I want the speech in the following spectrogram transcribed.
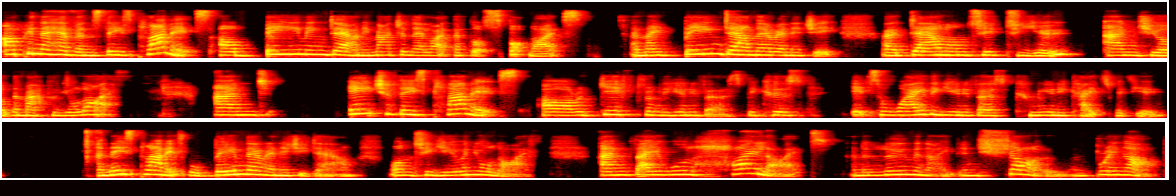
up in the heavens, these planets are beaming down. Imagine they're like they've got spotlights and they beam down their energy uh, down onto to you and your the map of your life. And each of these planets are a gift from the universe because it's a way the universe communicates with you. And these planets will beam their energy down onto you and your life, and they will highlight and illuminate and show and bring up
